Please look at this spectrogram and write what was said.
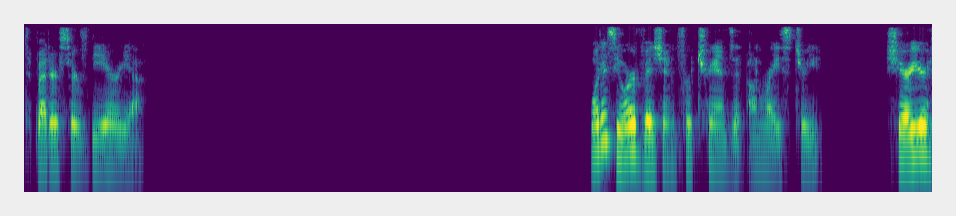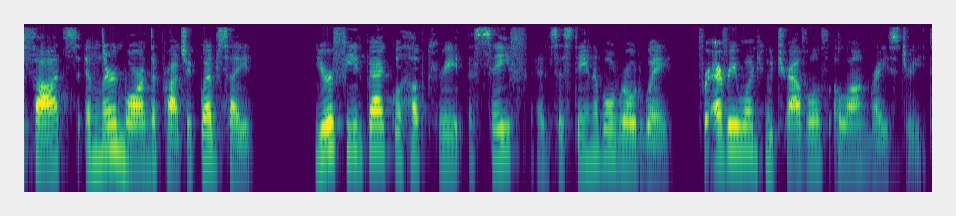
to better serve the area. What is your vision for transit on Rice Street? Share your thoughts and learn more on the project website. Your feedback will help create a safe and sustainable roadway for everyone who travels along Rice Street.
